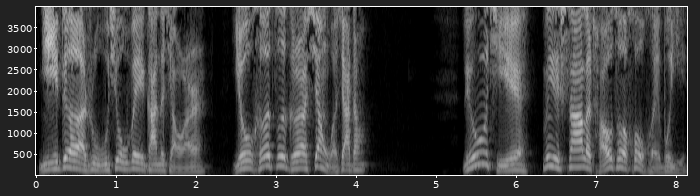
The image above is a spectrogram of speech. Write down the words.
你这乳臭未干的小儿，有何资格向我下诏？”刘启为杀了晁错后悔不已，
